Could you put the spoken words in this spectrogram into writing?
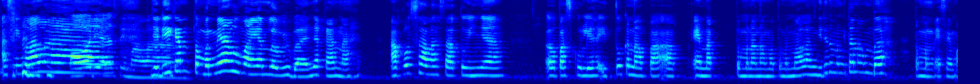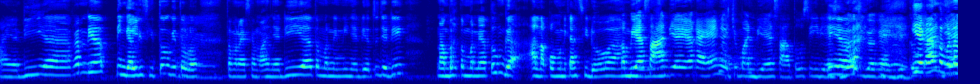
asli Malang. Oh, dia asli Malang. jadi kan temennya lumayan lebih banyak kan. Nah aku salah satunya eh, pas kuliah itu kenapa ak- enak temenan sama teman Malang. Jadi teman kita nambah temen SMA-nya dia. Kan dia tinggal di situ gitu loh. Hmm. temen SMA-nya dia temen ininya dia tuh. Jadi nambah temennya tuh nggak anak komunikasi doang Kebiasaan dia ya kayaknya nggak cuma dia satu sih, dia Iya. juga kayak gitu. Iya kan, sama nyari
